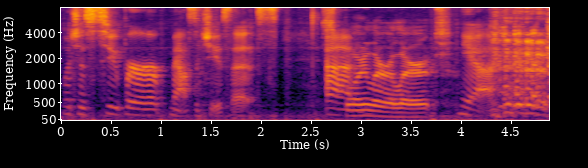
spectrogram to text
which is super Massachusetts. Um, Spoiler alert. Yeah. Alert,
